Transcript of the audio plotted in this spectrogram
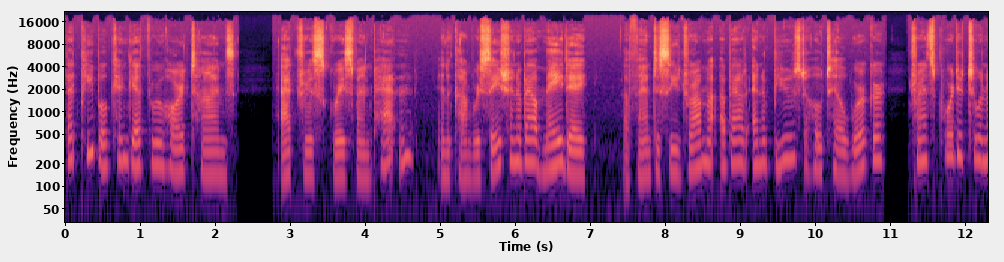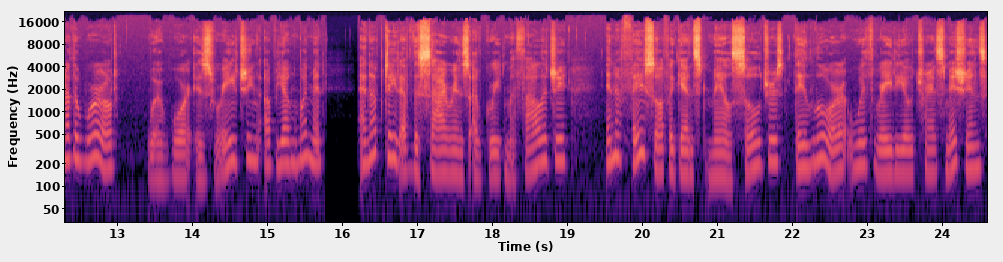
that people can get through hard times. Actress Grace Van Patten, in a conversation about Mayday, a fantasy drama about an abused hotel worker transported to another world where war is raging of young women, an update of the sirens of Greek mythology, in a face off against male soldiers they lure with radio transmissions,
